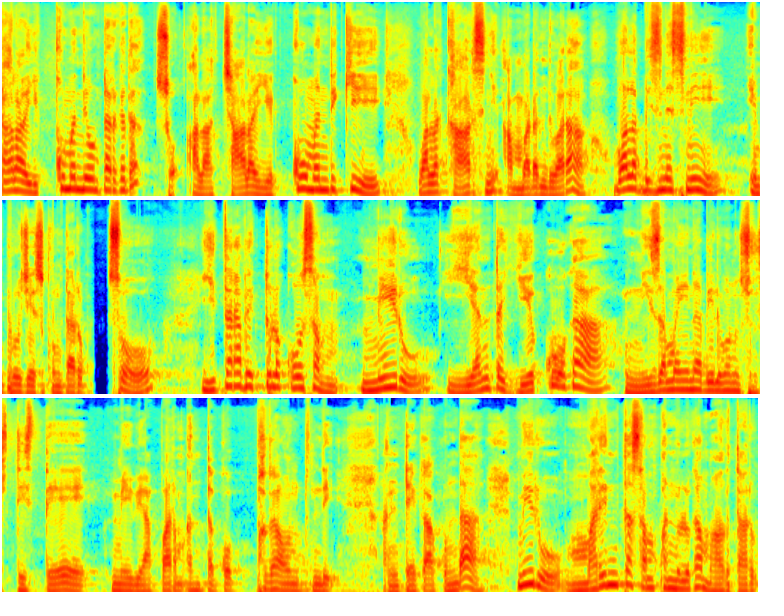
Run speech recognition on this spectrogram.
చాలా ఎక్కువ మంది ఉంటారు కదా. సో అలా చాలా ఎక్కువ మందికి వాళ్ళ కార్స్ని అమ్మడం ద్వారా వాళ్ళ బిజినెస్ని ఇంప్రూవ్ చేసుకుంటారు. సో ఇతర వ్యక్తుల కోసం మీరు ఎంత ఎక్కువగా నిజమైన విలువను సృష్టిస్తే మీ వ్యాపారం అంత గొప్పగా ఉంటుంది. అంతేకాకుండా మీరు మరింత సంపన్నులుగా మారుతారు.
